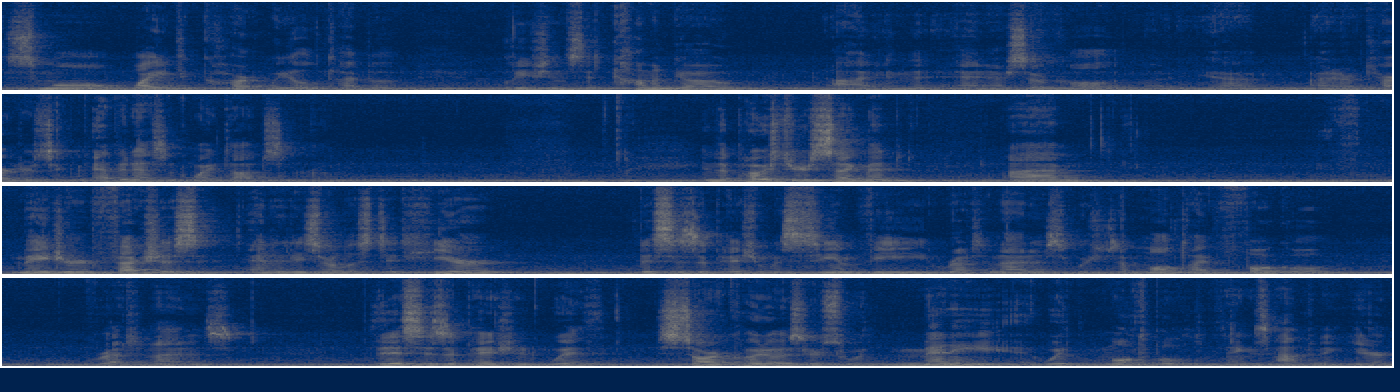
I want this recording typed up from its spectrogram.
small white cartwheel type of lesions that come and go uh, in the, and are so-called uh, characteristic of evanescent white dot syndrome. In the posterior segment, um, major infectious entities are listed here. This is a patient with CMV retinitis, which is a multifocal retinitis. This is a patient with sarcoidosis with many, with multiple things happening here.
